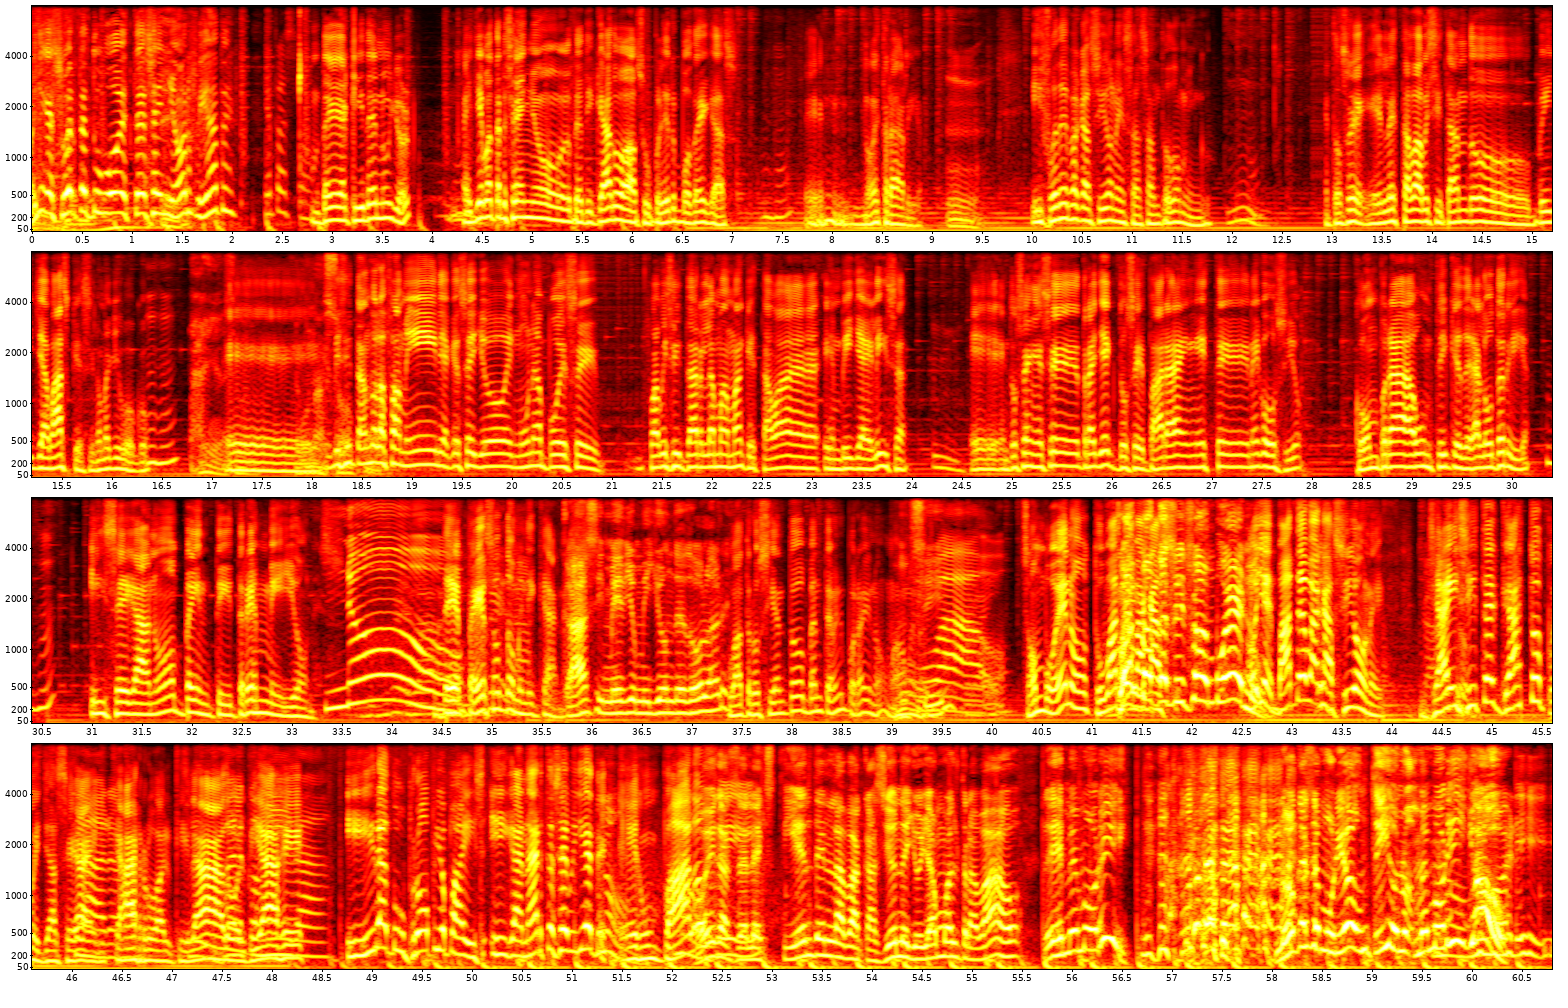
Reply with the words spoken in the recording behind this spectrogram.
Oye, qué suerte tuvo este señor, fíjate, ¿Qué pasó? de aquí de New York. Él lleva 13 años dedicado a suplir bodegas en nuestra área. Y fue de vacaciones a Santo Domingo. Entonces, él estaba visitando Villa Vázquez, si no me equivoco. Eh, una sopa. visitando a la familia, qué sé yo. En una, pues, eh, fue a visitar la mamá que estaba en Villa Elisa. Eh, entonces, en ese trayecto se para en este negocio, compra un ticket de la lotería y se ganó 23 millones No. de pesos dominicanos. Casi medio millón de dólares. 420 mil por ahí, ¿no? Más o menos. Sí. Wow. Son buenos. Tú vas de ¿Cómo que vacaciones. sí son buenos? Oye, vas de vacaciones. Ya hiciste el gasto, pues ya sea el carro alquilado, Sí, el viaje. Ir a tu propio país y ganarte ese billete es un palo. Oiga, se le extienden las vacaciones. Yo llamo al trabajo. Le dije, me morí. no que se murió un tío, no, me morí yo.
